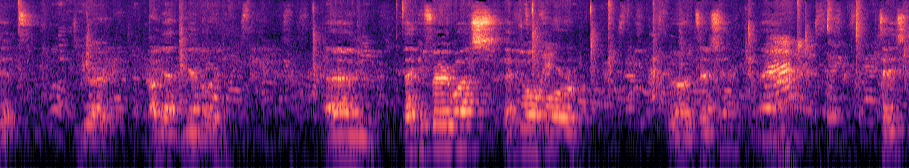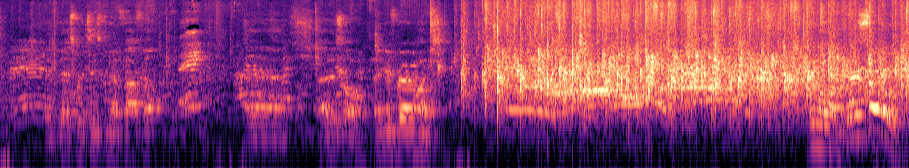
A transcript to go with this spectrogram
it. We are probably at the end already. Um, thank you very much. Thank you all for your attention and taste. Thank you guys for tasting my fafa. And that is all. Thank you very much. Oh, that's. Hey.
